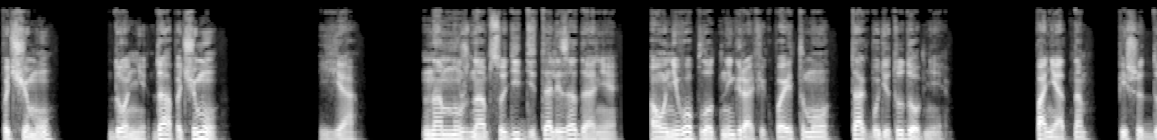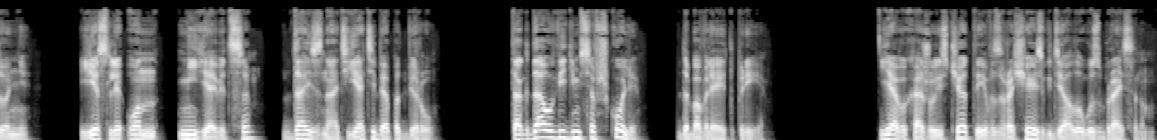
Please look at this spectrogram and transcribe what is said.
Почему? Донни. Да, почему? Я. Нам нужно обсудить детали задания, а у него плотный график, поэтому так будет удобнее. Понятно, пишет Донни. Если он не явится, дай знать, я тебя подберу. Тогда увидимся в школе, добавляет Прия. Я выхожу из чата и возвращаюсь к диалогу с Брайсоном.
